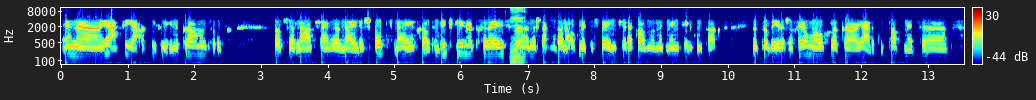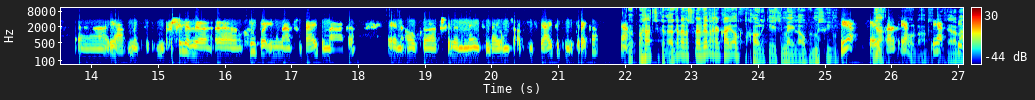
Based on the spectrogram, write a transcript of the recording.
En ja, via artikelen in de krant of zoals uh, laatst zijn we bij de Spot bij een grote beach clean-up geweest. Ja. Eh, daar staan we dan ook met een steentje, daar komen we met mensen in contact. We proberen zoveel mogelijk eh, ja, de contact met, eh, eh, ja, met verschillende eh, groepen in de maatschappij te maken. En ook eh, verschillende mensen bij onze activiteiten te betrekken. Ja, Dat was hartstikke leuk. En als vrijwilliger kan je ook gewoon een keertje meelopen misschien. ja zeker. Ja. Ja, Oh, dat is ja. je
